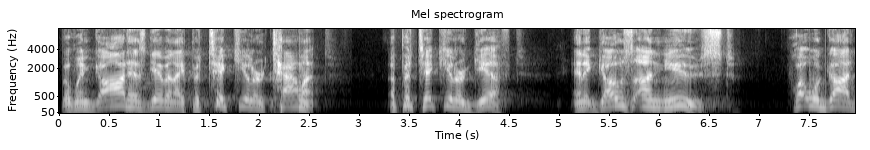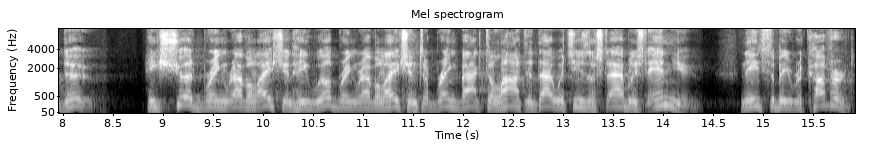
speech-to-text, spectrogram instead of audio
But when God has given a particular talent, a particular gift, and it goes unused, what will God do? He should bring revelation. He will bring revelation to bring back to light that that which He's established in you needs to be recovered.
